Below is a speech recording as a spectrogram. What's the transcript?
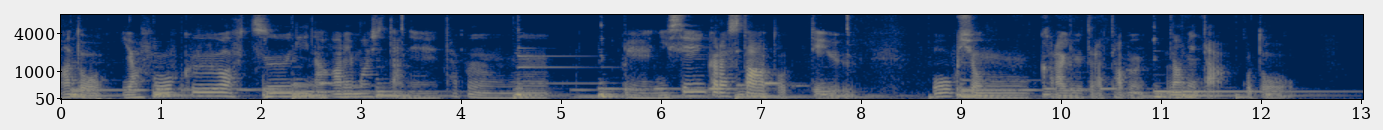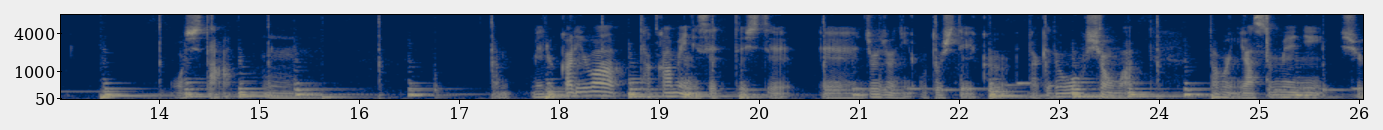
あとヤフオクは普通に流れましたね。多分、えー2000円からスタートっていうオークションから言うたら多分なめたことををした、うん、メルカリは高めに設定して、えー徐々に落としていくん。だけどオークションは多分安めに出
